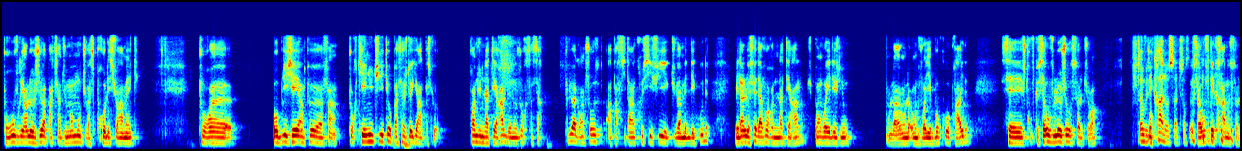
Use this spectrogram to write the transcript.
pour ouvrir le jeu à partir du moment où tu vas se proler sur un mec, pour euh, obliger un peu, enfin, pour qu'il y ait une utilité au passage de garde, parce que prendre une latérale de nos jours, ça sert plus à grand chose, à part si tu as un crucifix et que tu vas mettre des coudes. Mais là, le fait d'avoir une latérale, tu peux envoyer des genoux. On, on le voyait beaucoup au Pride c'est, je trouve que ça ouvre le jeu au sol, tu vois. Ça ouvre des crânes au sol, surtout. Ça ouvre des crânes au sol.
